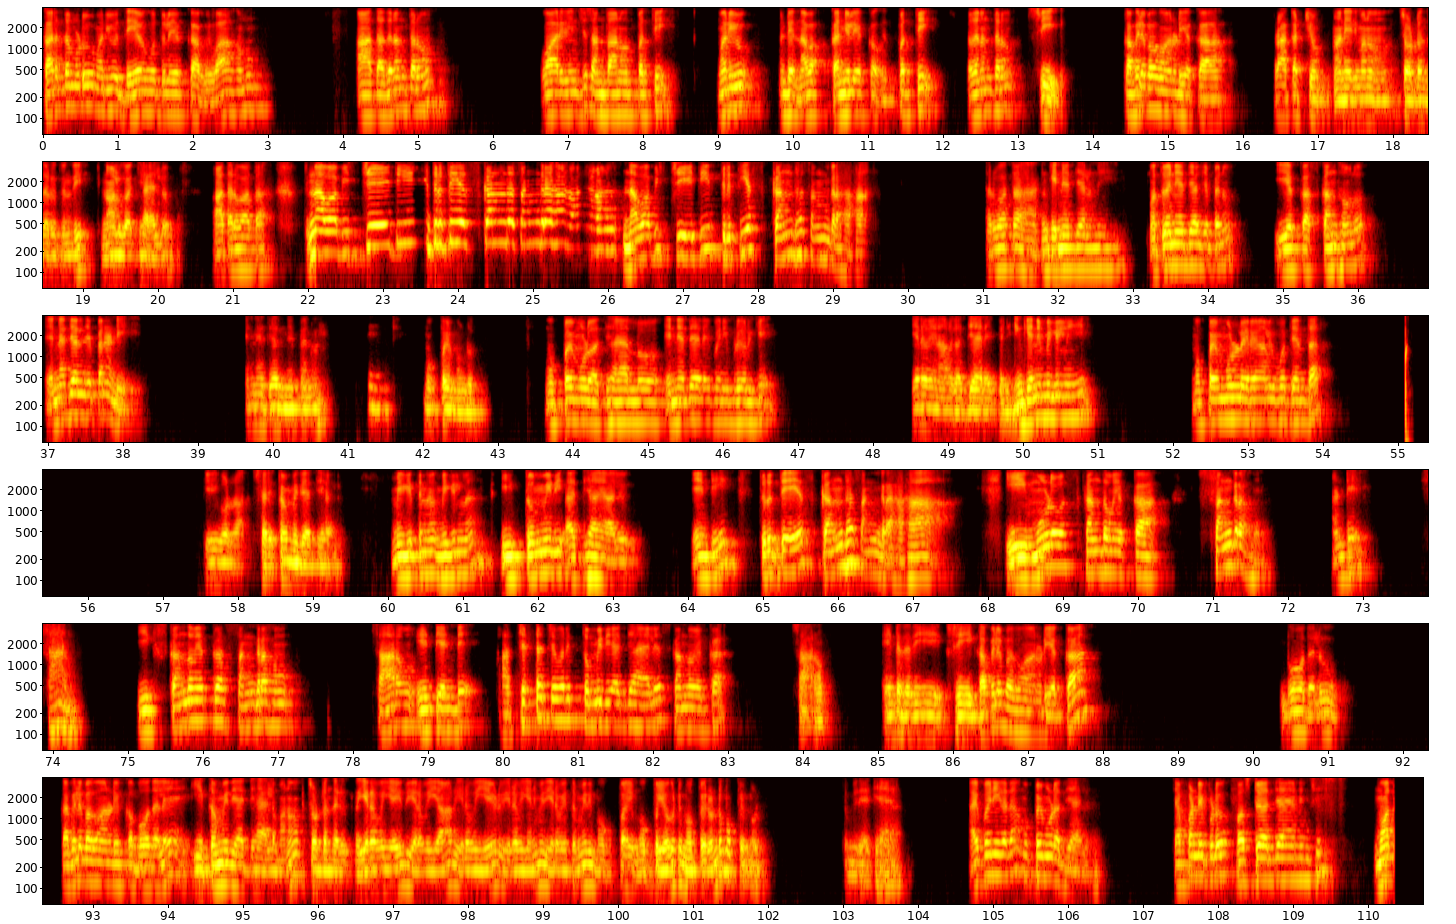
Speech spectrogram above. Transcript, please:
కర్దముడు మరియు దేవహూతుల యొక్క వివాహము ఆ తదనంతరం వారి నుంచి సంతానోత్పత్తి మరియు అంటే నవ కన్యుల యొక్క ఉత్పత్తి తదనంతరం శ్రీ కపిల భగవానుడి యొక్క ప్రాకట్యం అనేది మనం చూడడం జరుగుతుంది నాలుగు అధ్యాయాల్లో. ఆ తర్వాత నవభిశ్చేతి తృతీయ స్కంద సంగ్రహ. నవభిశ్చేతి తృతీయ స్కంధ సంగ్రహ. తర్వాత ఇంకెన్ని అధ్యాయాలు ఉన్నాయి మొత్తం ఎన్ని అధ్యాయాలు చెప్పాను? ఈ యొక్క స్కంధంలో ఎన్ని అధ్యాయాలు చెప్పానండి? ఎన్ని అధ్యాయాలు చెప్పాను? ముప్పై మూడు. ముప్పై మూడు అధ్యాయాల్లో ఎన్ని అధ్యాయాలు అయిపోయినాయి ఇప్పుడు వరకు ఇరవై నాలుగు అధ్యాయాలు అయిపోయినాయి. ఇంకెన్ని మిగిలినాయి? ముప్పై మూడులో ఇరవై నాలుగు పోతే ఎంత? ఇవి కూడా సరే తొమ్మిది అధ్యాయాలు. మిగిలిన మిగిలిన ఈ తొమ్మిది అధ్యాయాలు ఏంటి? తృతీయ స్కంధ సంగ్రహ. ఈ మూడవ స్కంధం యొక్క సంగ్రహం అంటే సారం. ఈ స్కందం యొక్క సంగ్రహం సారం ఏంటి అంటే ఆ చిట్ట చివరి తొమ్మిది అధ్యాయాలే స్కందం యొక్క సారం. ఏంటిది అది? శ్రీ కపిల భగవానుడి యొక్క బోధలు. కపిల భగవానుడి యొక్క బోధలే ఈ తొమ్మిది అధ్యాయాలు మనం చూడడం జరుగుతుంది. ఇరవై ఐదు ఇరవై ఆరు ఇరవై ఏడు ఇరవై ఎనిమిది ఇరవై తొమ్మిది ముప్పై ముప్పై ఒకటి ముప్పై రెండు ముప్పై మూడు. తొమ్మిది అధ్యాయాలు. అయిపోయినాయి కదా ముప్పై మూడు అధ్యాయాలు. చెప్పండి ఇప్పుడు ఫస్ట్ అధ్యాయం నుంచి. మొదటి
